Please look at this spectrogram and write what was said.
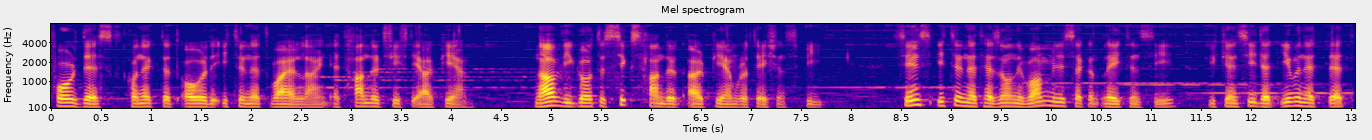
four disks connected over the Ethernet wire line at 150 RPM. Now we go to 600 RPM rotation speed. Since Ethernet has only 1 millisecond latency, you can see that even at that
